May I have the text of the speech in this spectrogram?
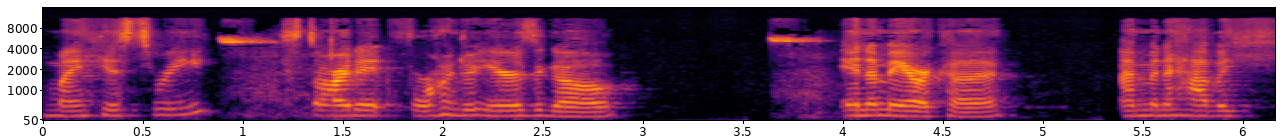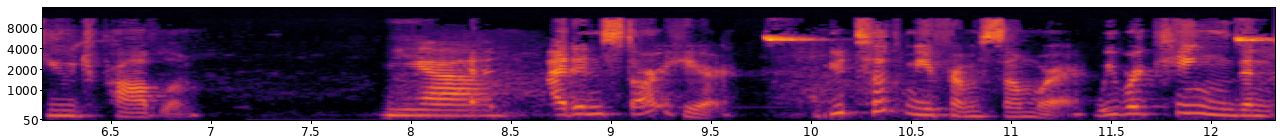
my history started 400 years ago in America, I'm going to have a huge problem. Yeah. I didn't start here. You took me from somewhere. We were kings and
